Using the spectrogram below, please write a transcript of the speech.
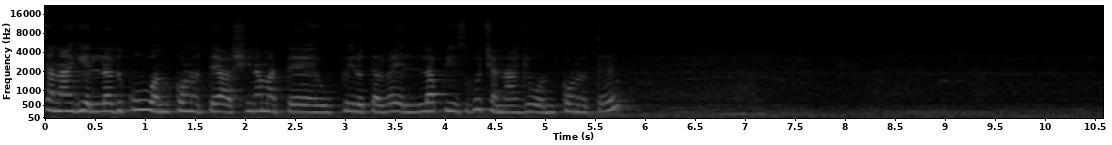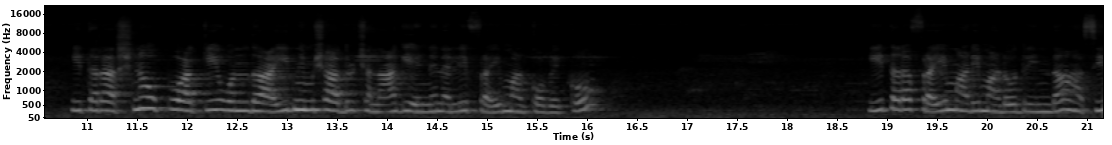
ಚೆನ್ನಾಗಿ ಎಲ್ಲದಕ್ಕೂ ಹೊಂದ್ಕೊಳುತ್ತೆ ಅರಿಶಿನ ಮತ್ತು ಉಪ್ಪು ಇರುತ್ತಲ್ವ, ಎಲ್ಲ ಪೀಸ್ಗೂ ಚೆನ್ನಾಗಿ ಹೊಂದ್ಕೊಳುತ್ತೆ ಈ ಥರ ಅರಿಶಿನ ಉಪ್ಪು ಹಾಕಿ ಒಂದು ಐದು ನಿಮಿಷ ಆದರೂ ಚೆನ್ನಾಗಿ ಎಣ್ಣೆಯಲ್ಲಿ ಫ್ರೈ ಮಾಡ್ಕೋಬೇಕು. ಈ ಥರ ಫ್ರೈ ಮಾಡಿ ಮಾಡೋದ್ರಿಂದ ಹಸಿ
